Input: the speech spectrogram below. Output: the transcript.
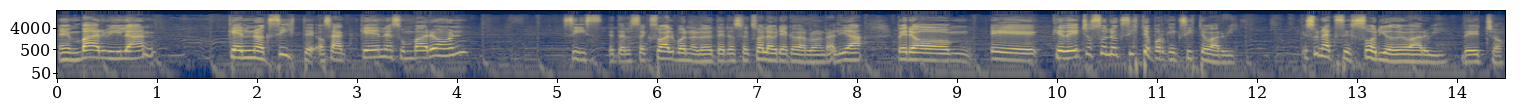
En Barbieland, Ken no existe. O sea, Ken es un varón cis, heterosexual. Bueno, lo de heterosexual habría que verlo en realidad. Pero eh, que de hecho solo existe porque existe Barbie. Es un accesorio de Barbie, de hecho.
